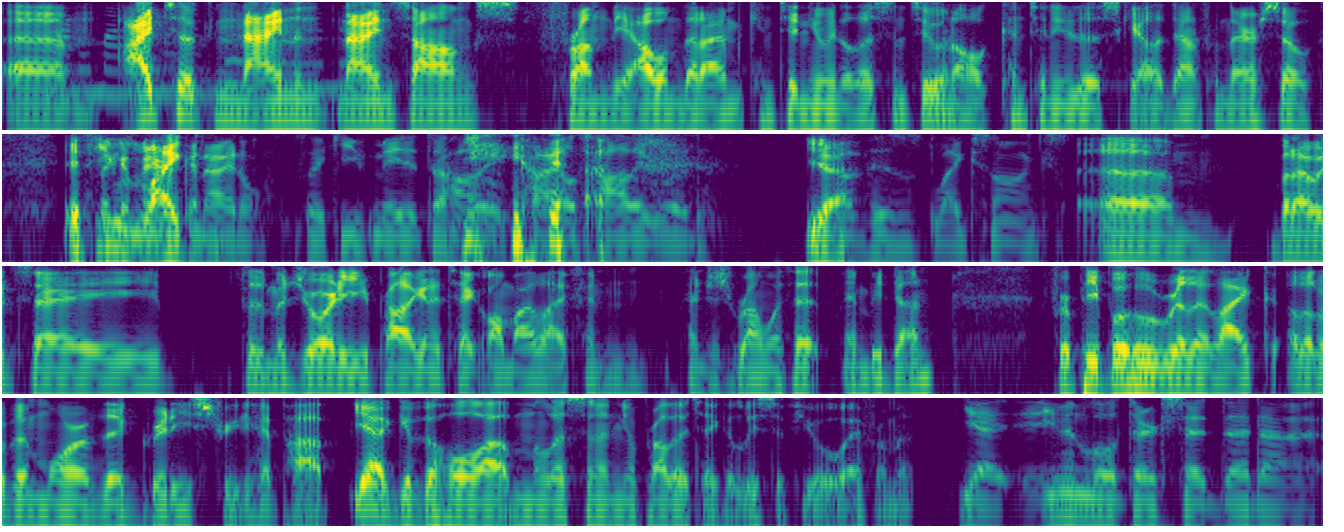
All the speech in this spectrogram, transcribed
Um, I took nine nine songs from the album that I'm continuing to listen to, and I'll continue to scale it down from there. So if It's like you American like, Idol. It's like you've made it to Holly, Kyle's Hollywood yeah, of his like songs. Um, but I would say for the majority, you're probably going to take all my life and and just run with it and be done. For people who really like a little bit more of the gritty street hip hop, yeah, give the whole album a listen, and you'll probably take at least a few away from it. Yeah, even Lil Durk said that uh,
